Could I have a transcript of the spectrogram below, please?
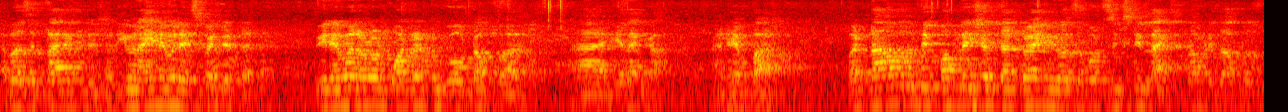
I was the planning minister. Even I never expected that. We never allowed water to go out of uh, uh, Yelanka and Hempar. But now the population that time was about 60 lakhs. Now it is almost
